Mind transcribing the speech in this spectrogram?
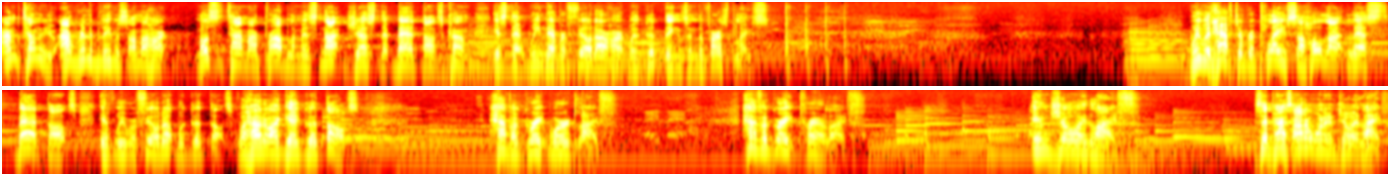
I'm telling you, I really believe this on my heart. Most of the time, our problem is not just that bad thoughts come, it's that we never filled our heart with good things in the first place. we would have to replace a whole lot less bad thoughts if we were filled up with good thoughts. Well, how do I get good thoughts? Have a great word life, have a great prayer life, enjoy life. You say, Pastor, I don't want to enjoy life.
